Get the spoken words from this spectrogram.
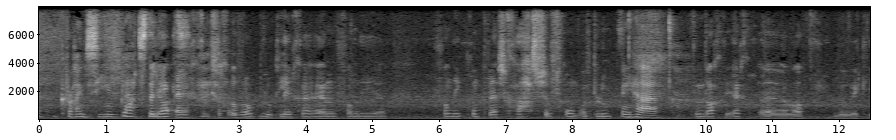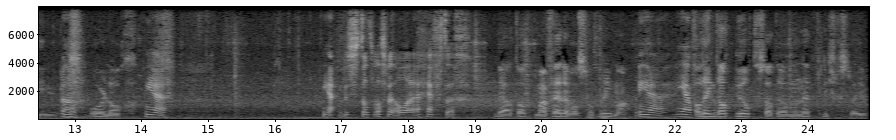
crime scene, plaatsdelict. Ja, echt. Ik zag overal bloed liggen en van die, eh, van die compressgazen vol met bloed. Ja, Toen dacht hij echt, eh, wat doe ik hier? oh, Oorlog. ja. Ja, dus dat was wel eh, heftig. Ja, dat. Maar verder was het wel prima. Ja, ja. Alleen dat beeld staat wel op mijn netvlies geschreven.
